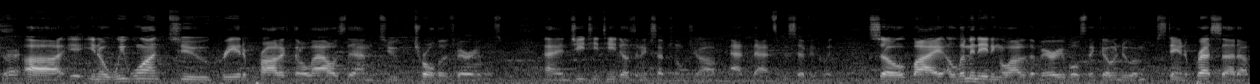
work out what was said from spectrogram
Sure. Uh, it- you know, we want to create a product that allows them to control those variables, and GTT does an exceptional job at that specifically. So by eliminating a lot of the variables that go into a standard press setup,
